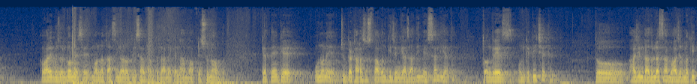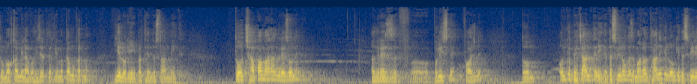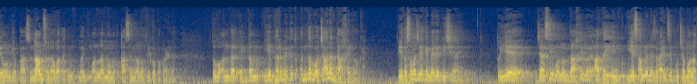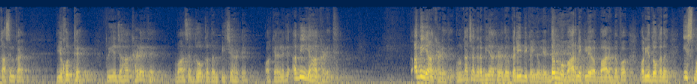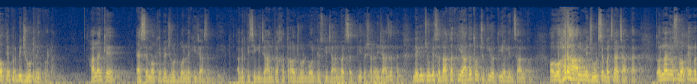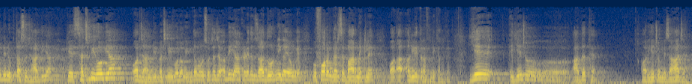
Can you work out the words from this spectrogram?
ہمارے بزرگوں میں سے مولانا قاسم نالوتری صاحب رحمۃ اللہ علیہ کے نام آپ نے سنا ہوگا۔ کہتے ہیں کہ انہوں نے چونکہ اٹھارہ سو ستاون کی جنگ آزادی میں حصہ لیا تھا، تو انگریز ان کے پیچھے تھے۔ تو حاجی امداد اللہ صاحب، مہاجر مکی کو موقع ملا، وہ ہجرت کر کے مکہ مکرمہ، یہ لوگ یہیں پر تھے، ہندوستان میں ہی تھے۔ تو چھاپا مارا انگریزوں نے، انگریز پولیس نے، فوج نے۔ تو ان کو پہچانتے نہیں تھے۔ تصویروں کا زمانہ تھا نہیں کہ لوگوں کی تصویریں ان کے پاس، نام سنا ہوا تھا کہ بھائی مولانا محمد قاسم نانوتری کو پکڑنا ہے۔ تو وہ اندر ایک دم یہ گھر میں تھے تو اندر وہ اچانک داخل ہو گئے۔ یہ تو سمجھ گئے کہ میرے پیچھے آئے۔ تو یہ جیسے ہی وہ لوگ داخل ہوئے، آتے ہی ان کو، یہ سامنے نظر آئے، ان سے پوچھا مولانا قاسم کا ہے یہ خود تھے۔ تو یہ جہاں کھڑے تھے، وہاں سے دو قدم پیچھے ہٹے۔ اور کہنے لگے، ابھی یہاں کھڑے تھے۔ ابھی یہاں کھڑے تھے۔ ان کا اچھا اگر ابھی یہاں کھڑے تھے قریب ہی کہیں ہوں گے۔ ایک دم وہ باہر نکلے اور باہر ایک دم اور یہ دو قدم، اس موقع پر بھی جھوٹ نہیں بولا۔ حالانکہ ایسے موقع پہ جھوٹ بولنے کی اجازت بھی ہے۔ اگر کسی کی جان کا خطرہ ہو جھوٹ بول کے اس کی جان بچ سکتی ہے تو شرم اجازت ہے۔ لیکن چونکہ صداقت کی عادت ہو چکی ہوتی ہے انسان کو اور وہ ہر حال میں جھوٹ سے بچنا چاہتا ہے، تو اللہ نے اس موقع پر بھی نقطہ سجھا دیا کہ سچ بھی ہو گیا اور جان بھی بچ گئی۔ وہ لوگ ایک دم انہوں نے سوچا، جب ابھی یہاں کھڑے تھے تو زیادہ دور نہیں گئے ہوں گے۔ وہ فوراً گھر سے باہر نکلے اور اگلی طرف نکل گئے۔ یہ یہ جو عادت ہے اور یہ جو مزاج ہے،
